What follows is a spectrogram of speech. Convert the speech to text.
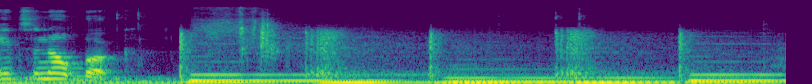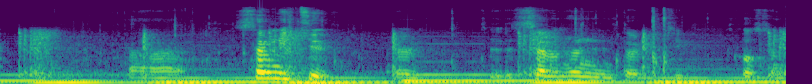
It's a notebook. Uh, 72, or 732. Close enough.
